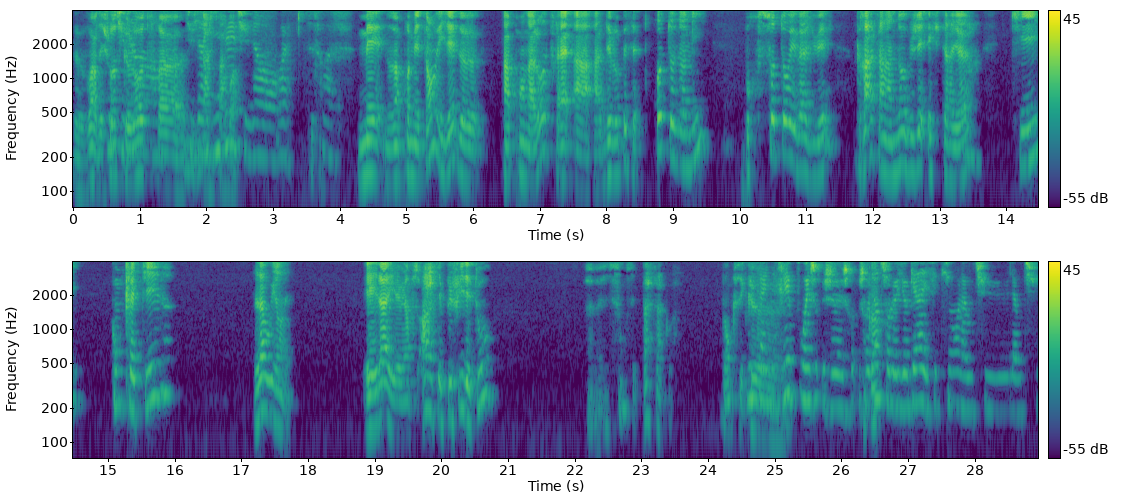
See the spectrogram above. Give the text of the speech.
de voir des choses que l'autre. Euh, tu viens guider, tu viens ouais. C'est ça. Mais dans un premier temps il est de apprendre à l'autre à, à, développer cette autonomie pour s'auto-évaluer grâce à un objet extérieur qui concrétise là où il en est. Et là, il a eu l'impression, ah, c'est plus fluide et tout. Euh, son, c'est pas ça, quoi. Donc c'est que. Une ouais, je, je, je, reviens sur le yoga, effectivement, là où tu, là où tu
